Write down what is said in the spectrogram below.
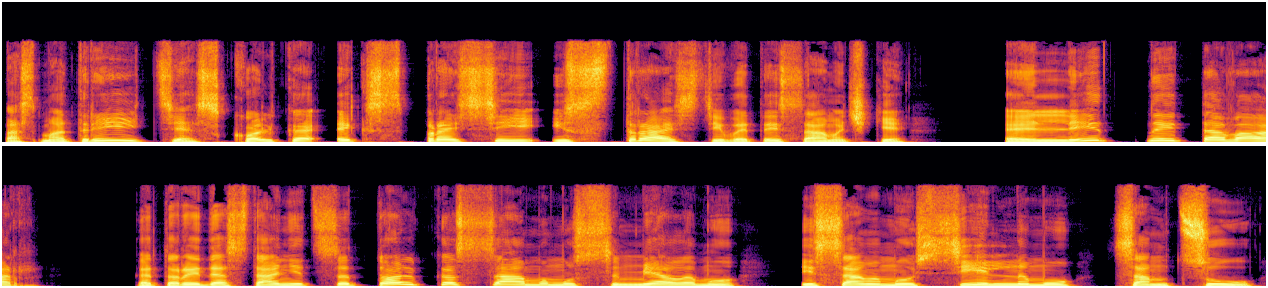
Посмотрите, сколько экспрессии и страсти в этой самочке. Элитный товар, который достанется только самому смелому и самому сильному самцу.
